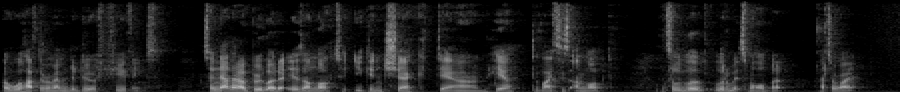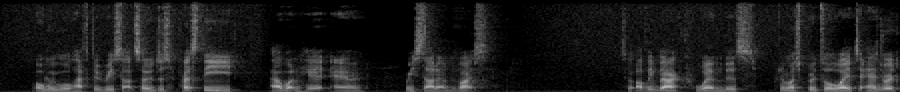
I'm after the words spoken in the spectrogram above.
but we'll have to remember to do a few things. So now that our bootloader is unlocked, you can check down here, device is unlocked. It's a little, little bit small, but that's all right. Or we will have to restart. So just press the power button here and restart our device. So I'll be back when this pretty much boots all the way to Android.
